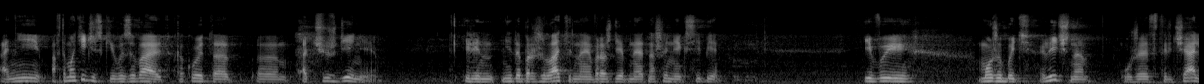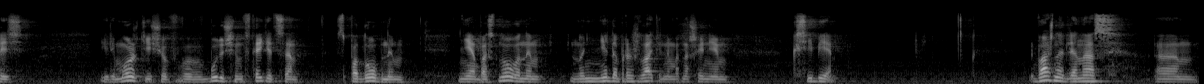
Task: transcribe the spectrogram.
они автоматически вызывают какое-то э, отчуждение. или недоброжелательное враждебное отношение к себе. И вы, может быть, лично уже встречались или можете еще в будущем встретиться с подобным необоснованным, но недоброжелательным отношением к себе. Важно для нас эм,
